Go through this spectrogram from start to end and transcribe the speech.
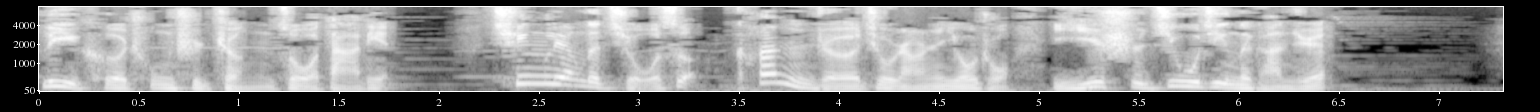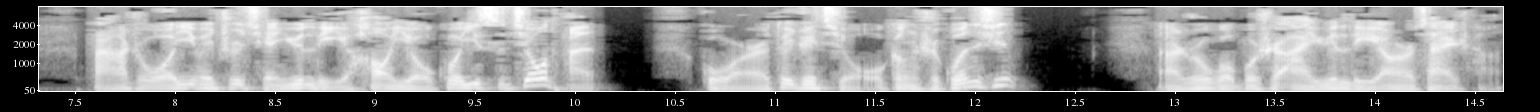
立刻充斥整座大殿，清亮的酒色看着就让人有种一试究竟的感觉。达卓因为之前与李浩有过一次交谈，故而对这酒更是关心。那如果不是碍于李二在场，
